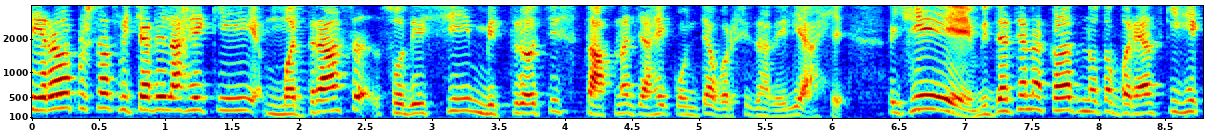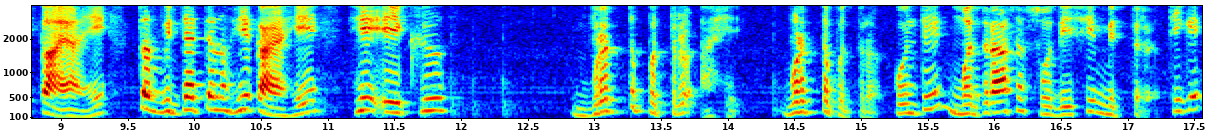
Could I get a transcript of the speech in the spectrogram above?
तेराव्या प्रश्नात विचारलेला आहे की मद्रास स्वदेशी मित्रची स्थापना जी आहे कोणत्या वर्षी झालेली आहे? हे विद्यार्थ्यांना कळत नव्हतं बऱ्याच की हे काय आहे. तर विद्यार्थ्यांना हे काय आहे? हे एक वृत्तपत्र आहे. वृत्तपत्र. कोणते? मद्रास स्वदेशी मित्र. ठीक आहे?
